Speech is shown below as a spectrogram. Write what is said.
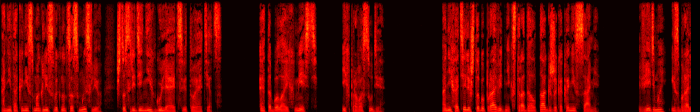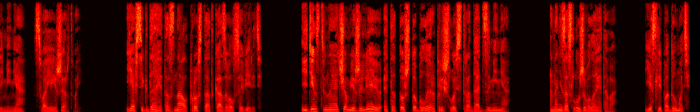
Они так и не смогли свыкнуться с мыслью, что среди них гуляет Святой Отец. Это была их месть, их правосудие. Они хотели, чтобы праведник страдал так же, как они сами. Ведьмы избрали меня своей жертвой. Я всегда это знал, просто отказывался верить. Единственное, о чем я жалею, это то, что Блэр пришлось страдать за меня. Она не заслуживала этого. Если подумать,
